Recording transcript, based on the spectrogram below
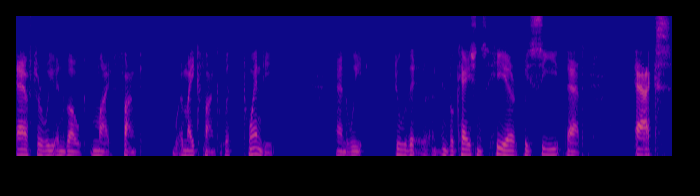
after we invoke my func make func with 20 and we do the invocations here we see that x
